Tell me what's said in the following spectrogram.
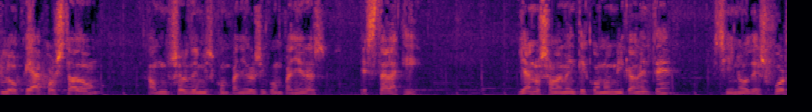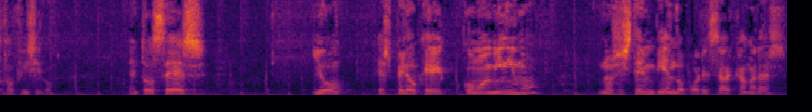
lo que ha costado a muchos de mis compañeros y compañeras estar aquí? Ya no solamente económicamente, sino de esfuerzo físico. Entonces, yo espero que como mínimo nos estén viendo por esas cámaras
